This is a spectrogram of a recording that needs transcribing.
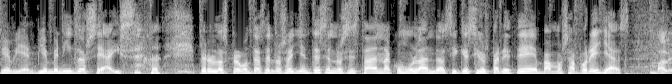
Qué bien, bienvenidos seáis. Pero las preguntas de los oyentes se nos están acumulando, así que si os parece, vamos a por ellas. Vale.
